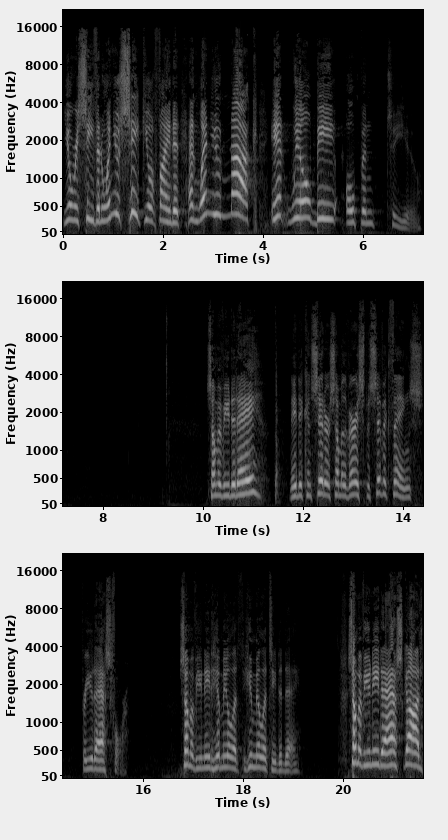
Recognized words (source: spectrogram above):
you'll receive it. And when you seek, you'll find it. And when you knock, it will be open to you. Some of you today need to consider some of the very specific things for you to ask for. Some of you need humility today. Some of you need to ask God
